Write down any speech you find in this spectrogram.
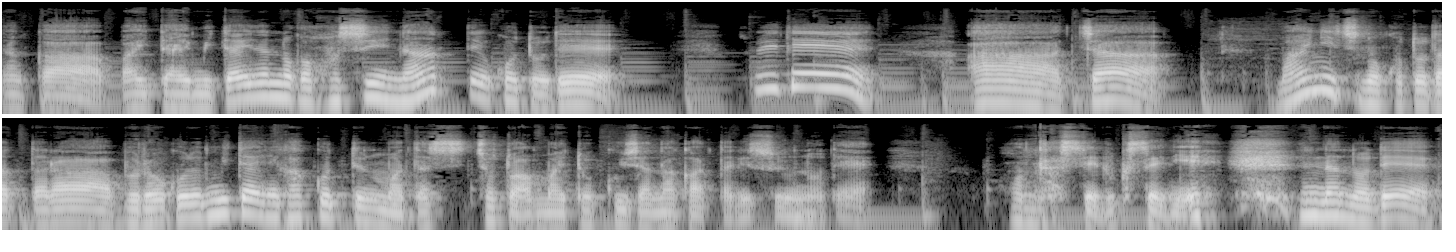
なんか、媒体みたいなのが欲しいなっていうことで、それで、ああ、じゃあ、毎日のことだったら、ブログみたいに書くっていうのも私、ちょっとあんまり得意じゃなかったりするので、本出してるくせに。なので、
